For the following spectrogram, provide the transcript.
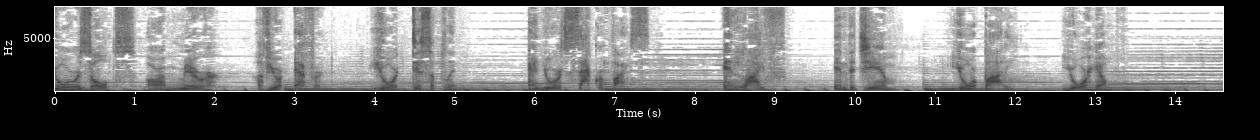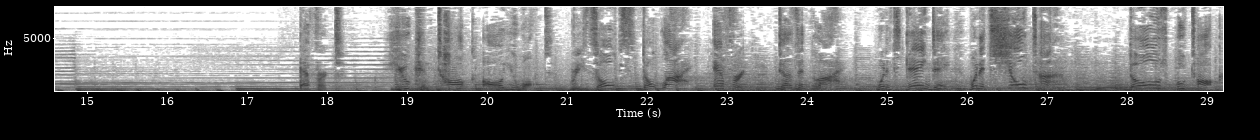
Your results are a mirror of your effort, your discipline, and your sacrifice in life, in the gym, your body, your health. Effort. You can talk all you want. Results don't lie. Effort doesn't lie. When it's game day, when it's showtime, those who talk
